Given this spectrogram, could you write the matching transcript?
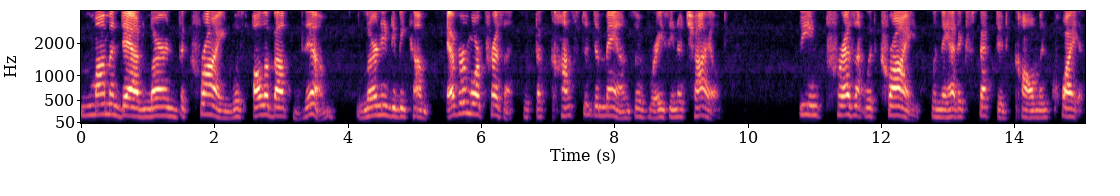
mom and dad learned the crying was all about them learning to become ever more present with the constant demands of raising a child, being present with crying when they had expected calm and quiet,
